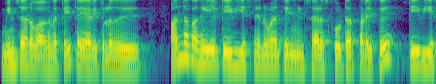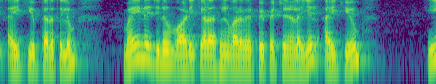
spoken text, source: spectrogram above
மின்சார வாகனத்தை தயாரித்துள்ளது. அந்த வகையில் டிவிஎஸ் நிறுவனத்தின் மின்சார ஸ்கூட்டர் படைப்பு டிவிஎஸ் ஐக்யூப் தரத்திலும் மைலேஜிலும் வாடிக்கையாளர்களின் வரவேற்பை பெற்ற நிலையில் ஐக்யூப் இ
